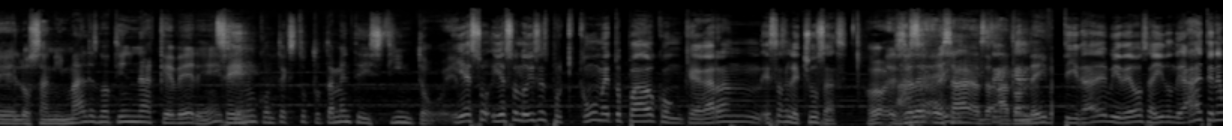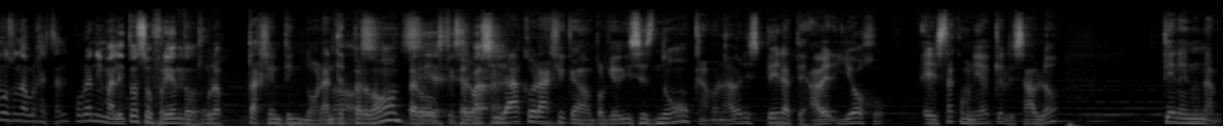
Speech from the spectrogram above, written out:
eh, los animales no tienen nada que ver, ¿eh? Sí. Tienen un contexto totalmente distinto, güey. Y eso, y eso lo dices porque cómo me he topado con que agarran esas lechuzas. Oh, esa- Ah, esa- está a donde iba. cantidad de videos ahí donde, ay, tenemos una bruja, está el pobre animalito sufriendo. Pura puta gente ignorante, No, perdón, sí, pero, es que pero sí da coraje, cabrón, porque dices, no, cabrón, a ver, espérate. A ver, y ojo, esta comunidad que les hablo tienen una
